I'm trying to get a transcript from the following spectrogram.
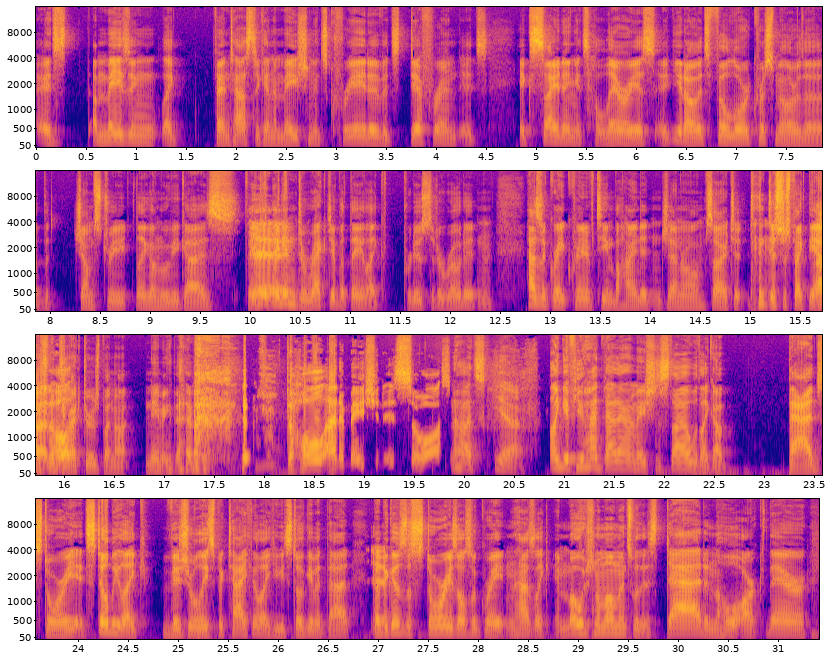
it's amazing, like fantastic animation. It's creative. It's different. It's exciting. It's hilarious. It- you know, it's Phil Lord, Chris Miller, the the Jump Street Lego Movie guys. They Yeah, did, they didn't direct it, but they like produced it or wrote it, and has a great creative team behind it in general. I'm sorry to disrespect the Uh, the actual whole- directors by not naming them. the whole animation is so awesome. no, it's yeah. Like if you had that animation style with like a bad story, it'd still be like visually spectacular. Like you could still give it that. But Yeah. because the story is also great and has like emotional moments with his dad and the whole arc there,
